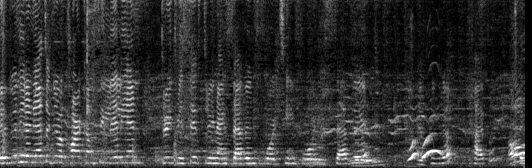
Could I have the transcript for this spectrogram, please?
If you need a nice and newer car, come see Lillian, 336-397-1447. And Peter Piper. Oh.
